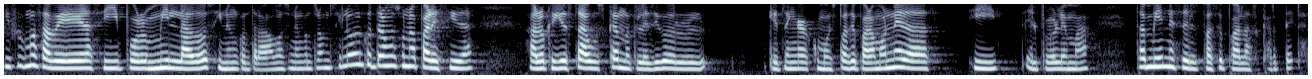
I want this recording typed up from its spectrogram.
Y fuimos a ver así por mil lados y no encontrábamos y no encontramos. Y luego encontramos una parecida a lo que yo estaba buscando, que les digo que tenga como espacio para monedas y el problema también es el espacio para las carteras,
